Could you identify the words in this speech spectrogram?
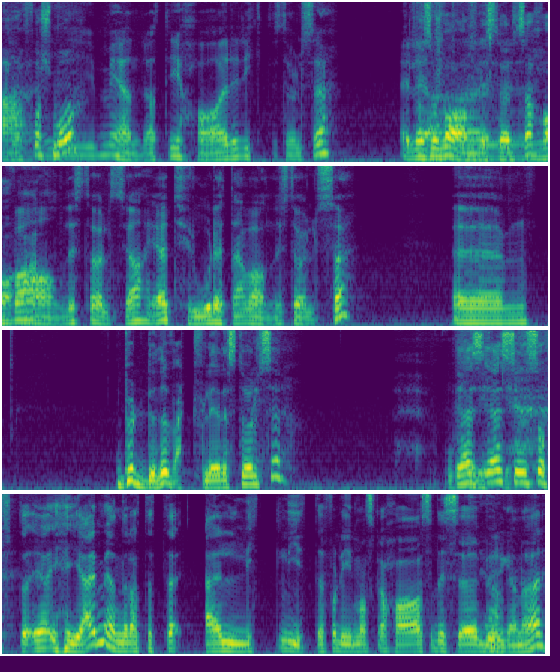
er for små. Jeg mener at de har riktig størrelse. Eller Altså vanlig størrelse har- Vanlig størrelse, ja. Jeg tror dette er vanlig størrelse. Um, Burde det vært flere størrelser? Jeg, jeg, synes ofte, jeg, jeg mener at dette er litt lite fordi man skal ha altså Disse burgerne her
